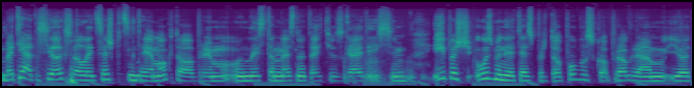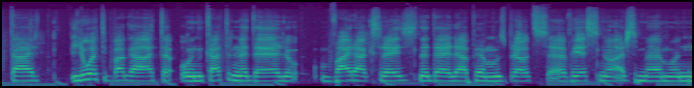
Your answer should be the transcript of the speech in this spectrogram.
Bet jā, tas ilgs vēl līdz 16. oktobrim, un līdz tam mēs noteikti jūs gaidīsim. Īpaši uzmanieties par to publisko programmu, jo tā ir ļoti bagāta un katru nedēļu. Vairākas reizes nedēļā pie mums brauc viesi no ārzemēm, un,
